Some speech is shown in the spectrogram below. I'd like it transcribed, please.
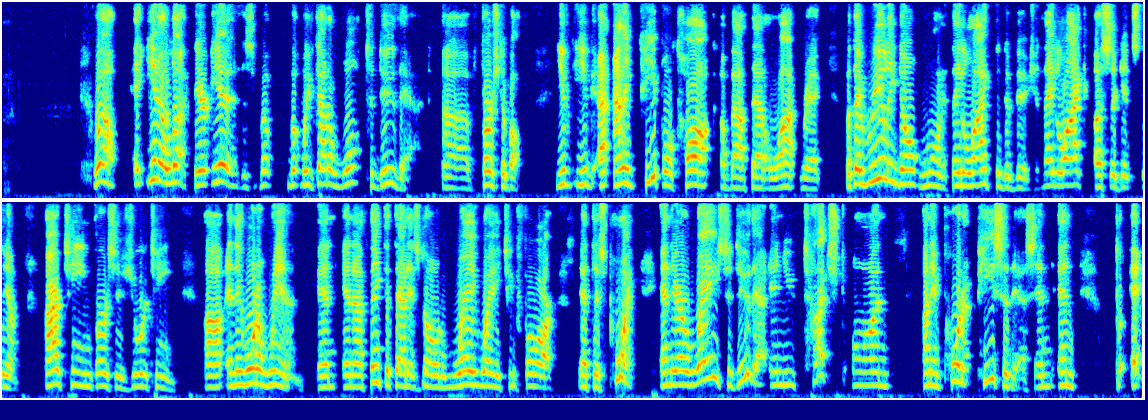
well eh, you know look there is but but we've got to want to do that uh, first of all you, you, I think people talk about that a lot, Rick, but they really don't want it. They like the division. They like us against them, our team versus your team, uh, and they want to win. And and I think that that has gone way, way too far at this point. And there are ways to do that. And you touched on an important piece of this, and and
